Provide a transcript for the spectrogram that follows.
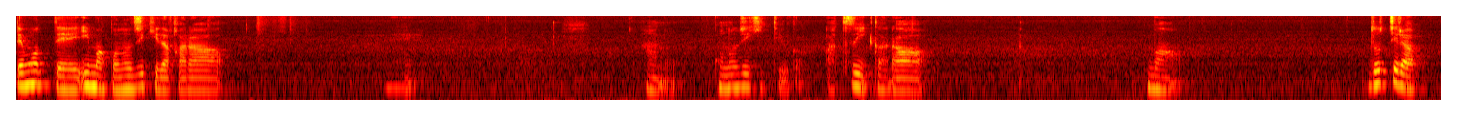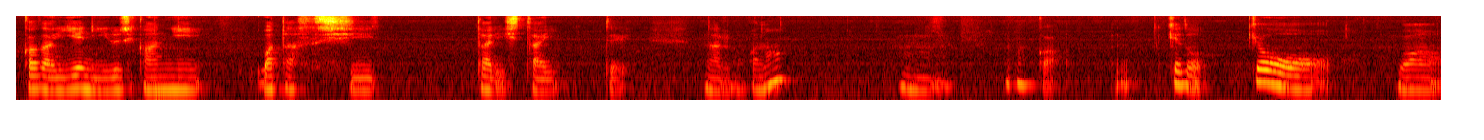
でもって今この時期だから、ね、あのこの時期っていうか暑いからまあどちらかが家にいる時間に渡したりしたいってなるのかな。うん。なんかけど今日は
